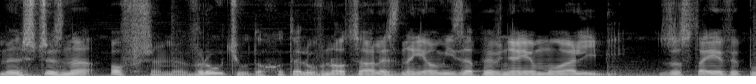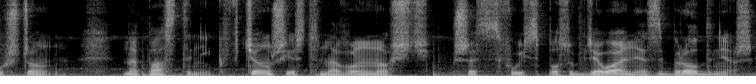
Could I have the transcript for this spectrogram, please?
Mężczyzna, owszem, wrócił do hotelu w nocy, ale znajomi zapewniają mu alibi. Zostaje wypuszczony. Napastnik wciąż jest na wolności. Przez swój sposób działania zbrodniarz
